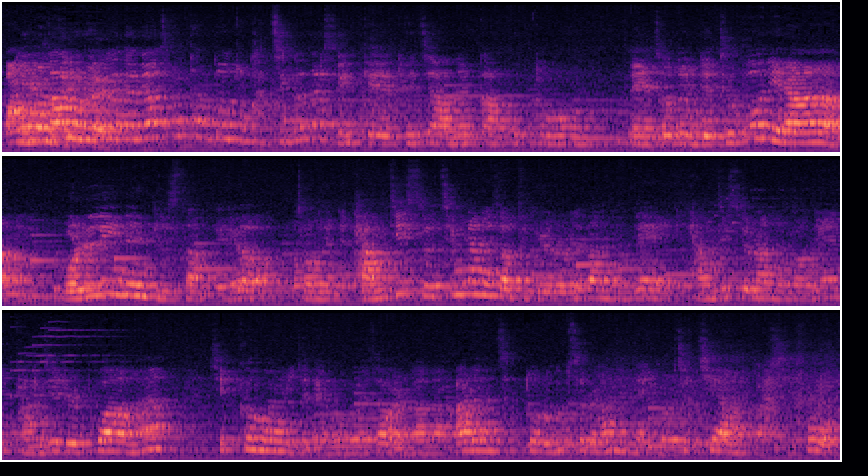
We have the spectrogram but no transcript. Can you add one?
빵 밀가루를. 끊으면 있게 되지 않을까 보통. 네, 저도 이제 두 분이랑 원리는 비슷한데요. 저는 이제 당지수 측면에서 비교를 해봤는데, 당지수라는 거는 당지를 포함한 식품을 이제 내 몸에서 얼마나 빠른 속도로 흡수를 하느냐 이걸 수치하는 값이고,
